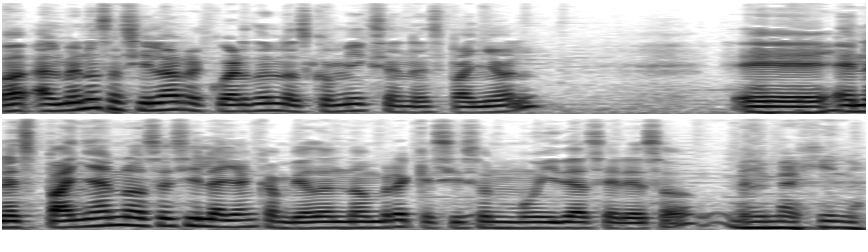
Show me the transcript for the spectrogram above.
Al menos así la recuerdo en los cómics en español. Eh, en España no sé si le hayan cambiado el nombre, que sí son muy de hacer eso. Me imagino.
